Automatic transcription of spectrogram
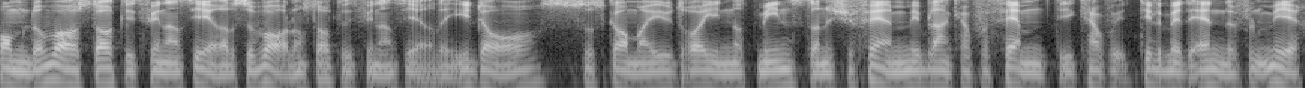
om de var statligt finansierade så var de statligt finansierade. Idag så ska man ju dra in åtminstone 25, ibland kanske 50, kanske till och med ännu mer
